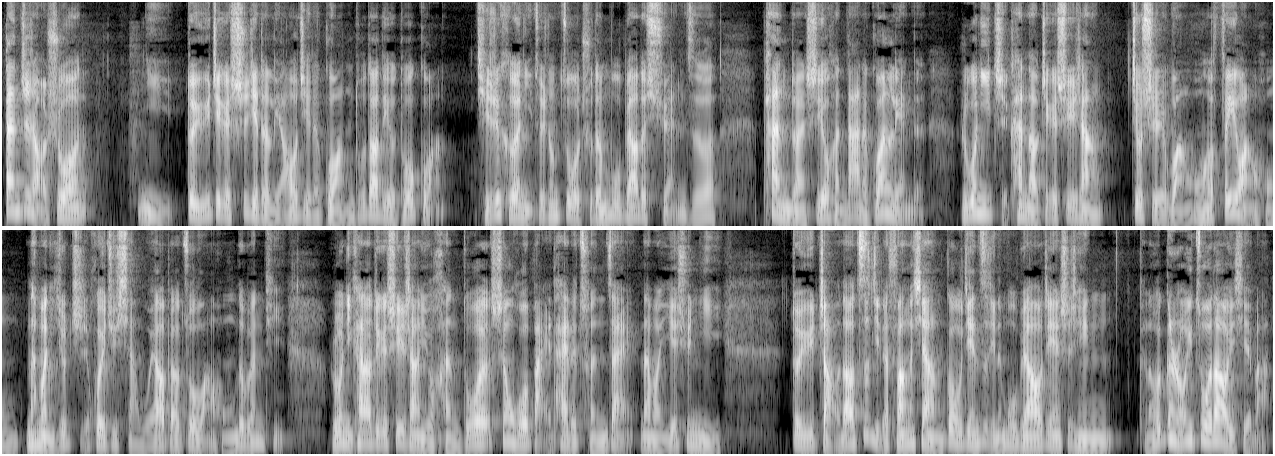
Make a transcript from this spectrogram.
但至少说，你对于这个世界的了解的广度到底有多广，其实和你最终做出的目标的选择判断是有很大的关联的。如果你只看到这个世界上就是网红和非网红，那么你就只会去想我要不要做网红的问题。如果你看到这个世界上有很多生活百态的存在，那么也许你对于找到自己的方向、构建自己的目标这件事情可能会更容易做到一些吧。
